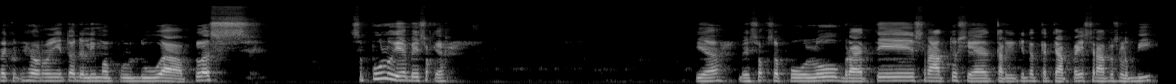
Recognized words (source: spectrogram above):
rekrut hero itu ada 52 plus 10 ya besok ya? Ya besok 10 berarti 100 ya. Kita tercapai 100 lebih.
